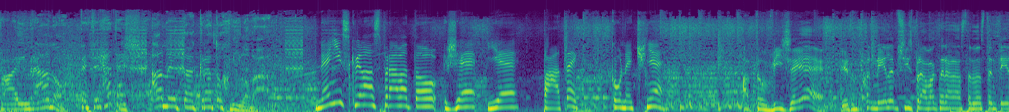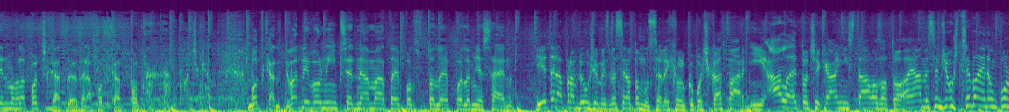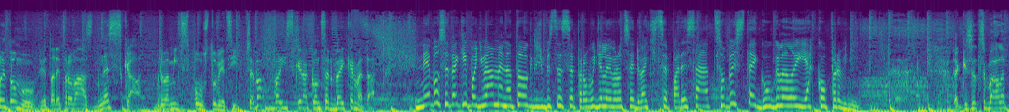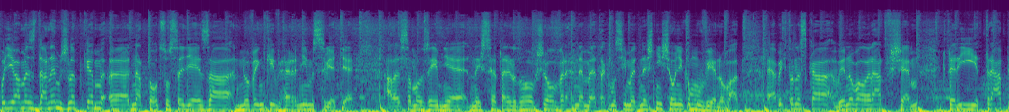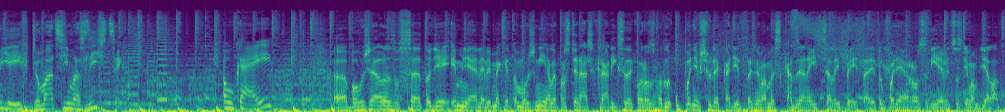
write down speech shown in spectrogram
Fajn ráno. Petr Hateš. Aneta Kratochvílová. Není skvělá zpráva to, že je pátek. Konečně. A to ví, že je. Je to ta nejlepší zpráva, která nás tenhle ten týden mohla počkat. eh, Teda potkat, pot, počkat. Potkat. Dva dny volný před náma, to je pod, tohle je podle mě sen. Je teda pravdou, že my jsme si na to museli chvilku počkat pár dní, ale to čekání stálo za to a já myslím, že už třeba jenom kvůli tomu, že tady pro vás dneska budeme mít spoustu věcí. Třeba dva lístky na koncert Baker Meta. Nebo se taky podíváme na to, když byste se probudili v roce 2050, co byste googlili jako první. Taky se třeba ale podíváme s Danem Žlepkem eh, na to, co se děje za novinky v herním světě. Ale samozřejmě, než se tady do toho všeho vrhneme, tak musíme dnešní show někomu věnovat. A já bych to dneska věnoval rád všem, který trápí jejich domácí mazlíčci. OK. Eh, Bohužel se to děje i mně, nevím, jak je to možný, ale prostě náš králík se jako rozhodl úplně všude kadit, takže máme skazený celý byt a je to úplně hrozný, nevím, co s ním mám dělat.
